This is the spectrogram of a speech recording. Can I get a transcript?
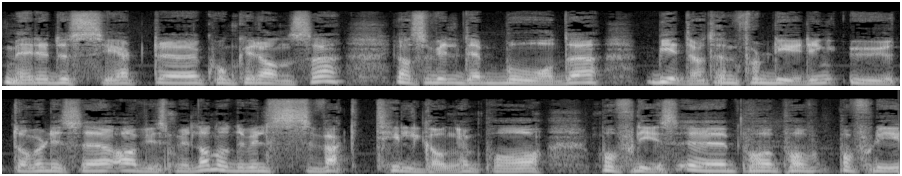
med redusert eh, konkurranse, ja, så vil det både bidra til en fordyring utover disse avgiftsmidlene, og det vil svekke tilgangen på, på, fly, eh, på, på fly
